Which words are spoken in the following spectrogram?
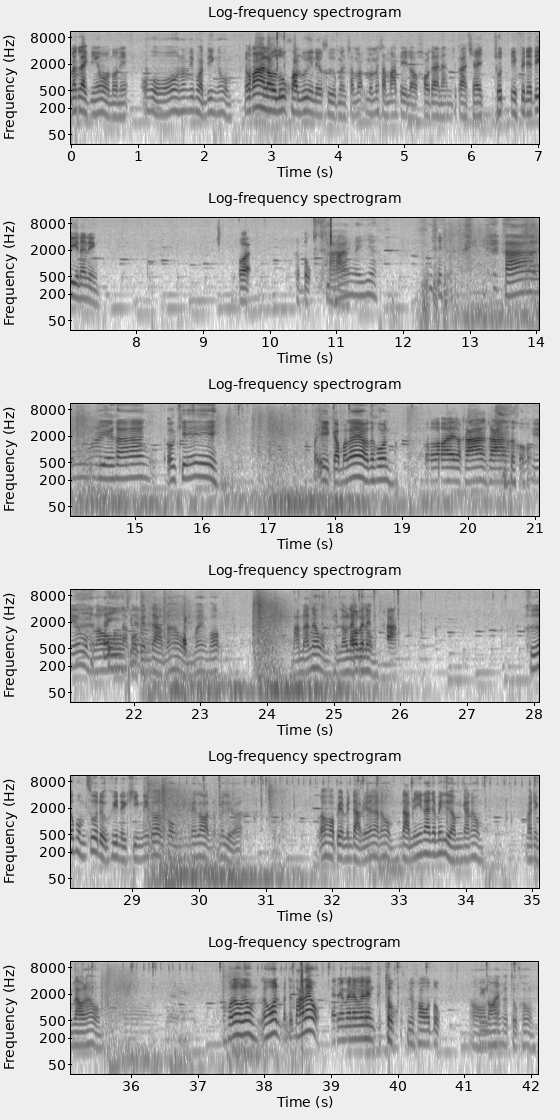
มันแหลกจริงครับผมตัวนี้ โอ้โหนอตรีพอร์ตดิ้งครับผมแต่ว่าเรารู้ความรู้อย่างเดียวคือมันสามารถมันไม่สามารถตีเราเข้าได้นะด้วยการใช้ชุดอินฟินิตี้นั่นเอง โอ้ยกระตุกชิบค้าหายงไอ้เหี้ย ค้างเหี้ยค้าง โอเคพระเอกกลับมาแล้วทุกคน โอ้ยค้างค้าง โอเคครับผมเราไอ้ ขอเป็นดาบนะครับผมแม่งเพราะตามนั้นนะครับผมเห็นเราแหลกเราไปนะไหนผมค้างคือผมสู้เดอะควีนเดอะคิงนี่ก็คงไม่รอดไม่เหลือ เราขอเปลี่ยนเป็นดาบนี้แล้วกันนะครับผมดาบนี้น่าจะไม่เหลือเหมือนกันนะครับผมหมายถึงเรานะครับผม โอ้โหเร็วเร็วเร็วมันจะตายแล้วไม่ได้ไม่ได้ไม่ได้กระตุกมีความกระตุกอ๋อเล็กน้อยมันกระตุกครับผม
